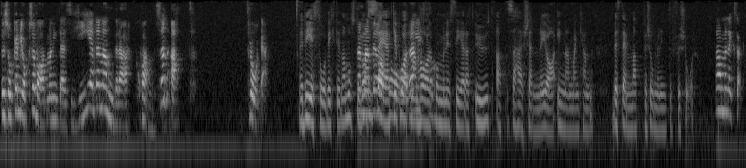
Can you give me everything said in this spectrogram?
för så kan det också vara att man inte ens ger den andra chansen att fråga. Men Det är så viktigt. Man måste För vara man säker på att man har liksom- kommunicerat ut att så här känner jag innan man kan bestämma att personen inte förstår. Ja men exakt.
